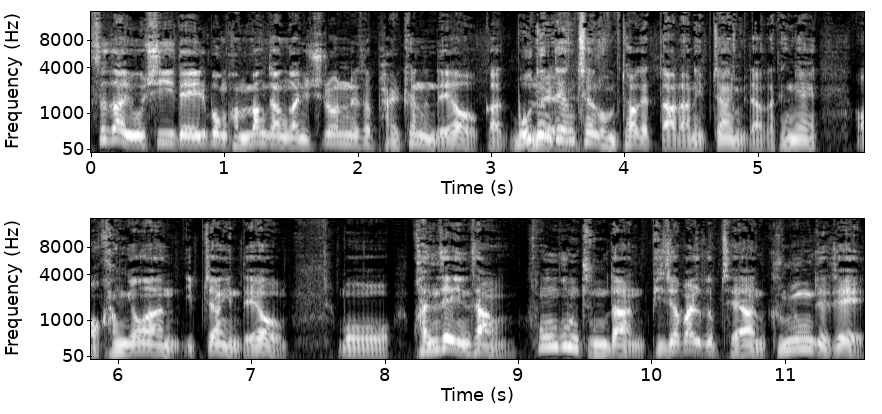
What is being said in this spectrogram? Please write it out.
스가 요시대 일본 관방장관이 출연해서 밝혔는데요. 그러니까 모든 네. 대응책을 검토하겠다라는 입장입니다. 그러니까 굉장히 어, 강경한 입장인데요. 뭐 관세 인상, 송금 중단, 비자 발급 제한, 금융 제재,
